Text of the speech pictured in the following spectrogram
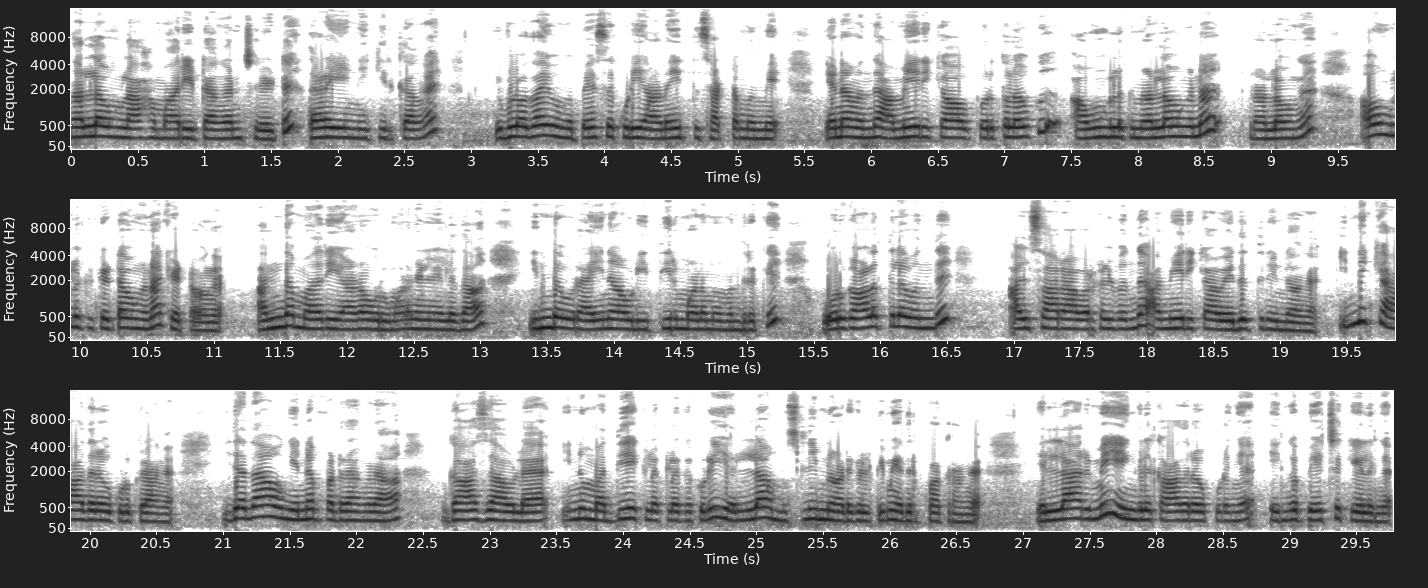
நல்லவங்களாக மாறிட்டாங்கன்னு சொல்லிட்டு தடையை நீக்கியிருக்காங்க. இவ்வளோதான் இவங்க பேசக்கூடிய அனைத்து சட்டமுமே. ஏன்னா வந்து அமெரிக்காவை பொறுத்தளவுக்கு அவங்களுக்கு நல்லவங்கன்னா நல்லவங்க அவங்களுக்கு கெட்டவங்கன்னா கெட்டவங்க. அந்த மாதிரியான ஒரு மனநிலையில் தான் இந்த ஒரு ஐநாவுடைய தீர்மானமும் வந்திருக்கு. ஒரு காலத்தில் வந்து அல்சாரா அவர்கள் வந்து அமெரிக்காவை எதிர்த்து நின்னாங்க. இன்றைக்கி ஆதரவு கொடுக்குறாங்க. இதை தான் அவங்க என்ன பண்ணுறாங்கன்னா காசாவில் இன்னும் மத்திய கிழக்கில் இருக்கக்கூடிய எல்லா முஸ்லீம் நாடுகள்கிட்டையுமே எதிர்பார்க்குறாங்க. எல்லாருமே எங்களுக்கு ஆதரவு கொடுங்க எங்கள் பேச்சை கேளுங்க.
